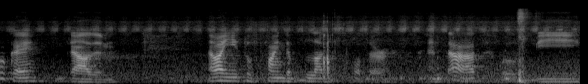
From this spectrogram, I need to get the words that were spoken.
Okay, got him. Now I need to find a blood spotter, and that will be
